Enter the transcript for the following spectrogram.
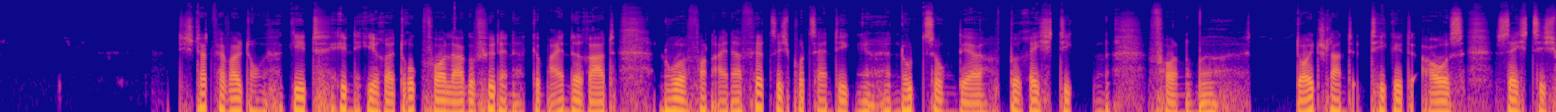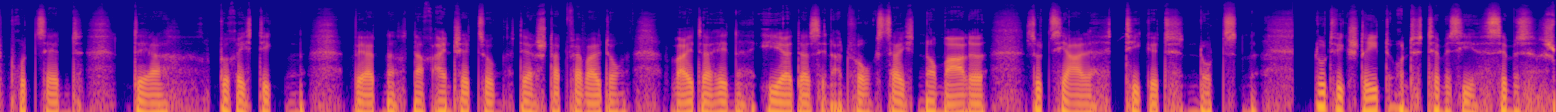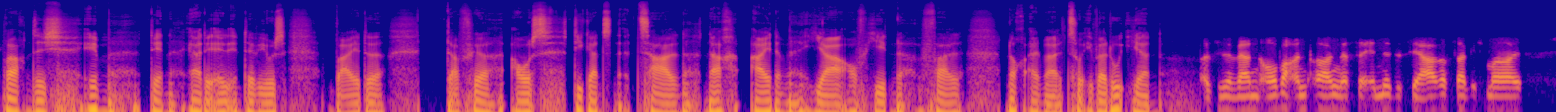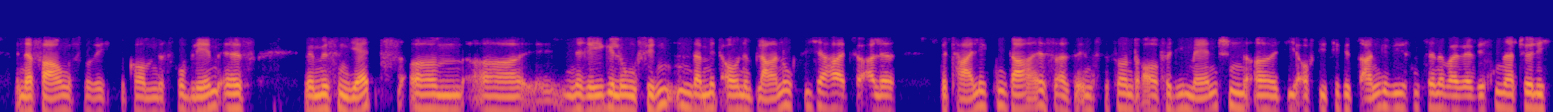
Die Stadtverwaltung geht in ihrer Druckvorlage für den Gemeinderat nur von einer 40-prozentigen Nutzung der Berechtigten vom Deutschland-Ticket aus. 60 Prozent der Berechtigten werden nach Einschätzung der Stadtverwaltung weiterhin eher das in Anführungszeichen normale Sozialticket nutzen. Ludwig Stried und Timothy Sims sprachen sich in den RDL-Interviews beide dafür aus, die ganzen Zahlen nach einem Jahr auf jeden Fall noch einmal zu evaluieren. Also wir werden auch beantragen, dass wir Ende des Jahres, sag ich mal, einen Erfahrungsbericht bekommen. Das Problem ist, wir müssen jetzt ähm, äh, eine Regelung finden, damit auch eine Planungssicherheit für alle Beteiligten da ist, also insbesondere auch für die Menschen, äh, die auf die Tickets angewiesen sind. Aber wir wissen natürlich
